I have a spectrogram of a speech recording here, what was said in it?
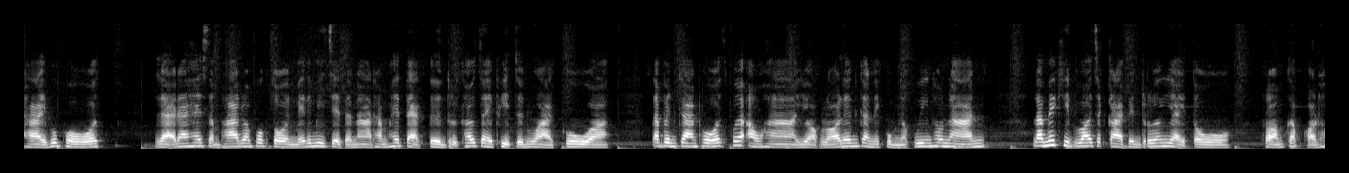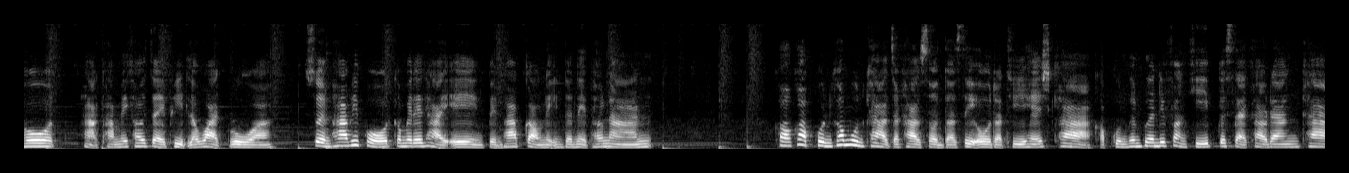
ไทยผู้โพสต์ และได้ให้สัมภาษณ์ว่าพวกตนไม่ได้มีเจตนาทำให้แตกตื่นหรือเข้าใจผิดจนหวาดกลัว แต่เป็นการโพสต์เพื่อเอาฮาหยอกล้อเล่นกันในกลุ่มนักวิ่งเท่านั้น และไม่คิดว่าจะกลายเป็นเรื่องใหญ่โต พร้อมกับขอโทษ หากทำให้เข้าใจผิดและหวาดกลัว ส่วนภาพที่โพสต์ก็ไม่ได้ถ่ายเอง เป็นภาพเก่าในอินเทอร์เน็ตเท่านั้น ขอขอบคุณข้อมูลข่าวจากข่าวสด .co.th ค่ะ ขอบคุณเพื่อนๆที่ฟังคลิปกระแสข่าวดังค่ะ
